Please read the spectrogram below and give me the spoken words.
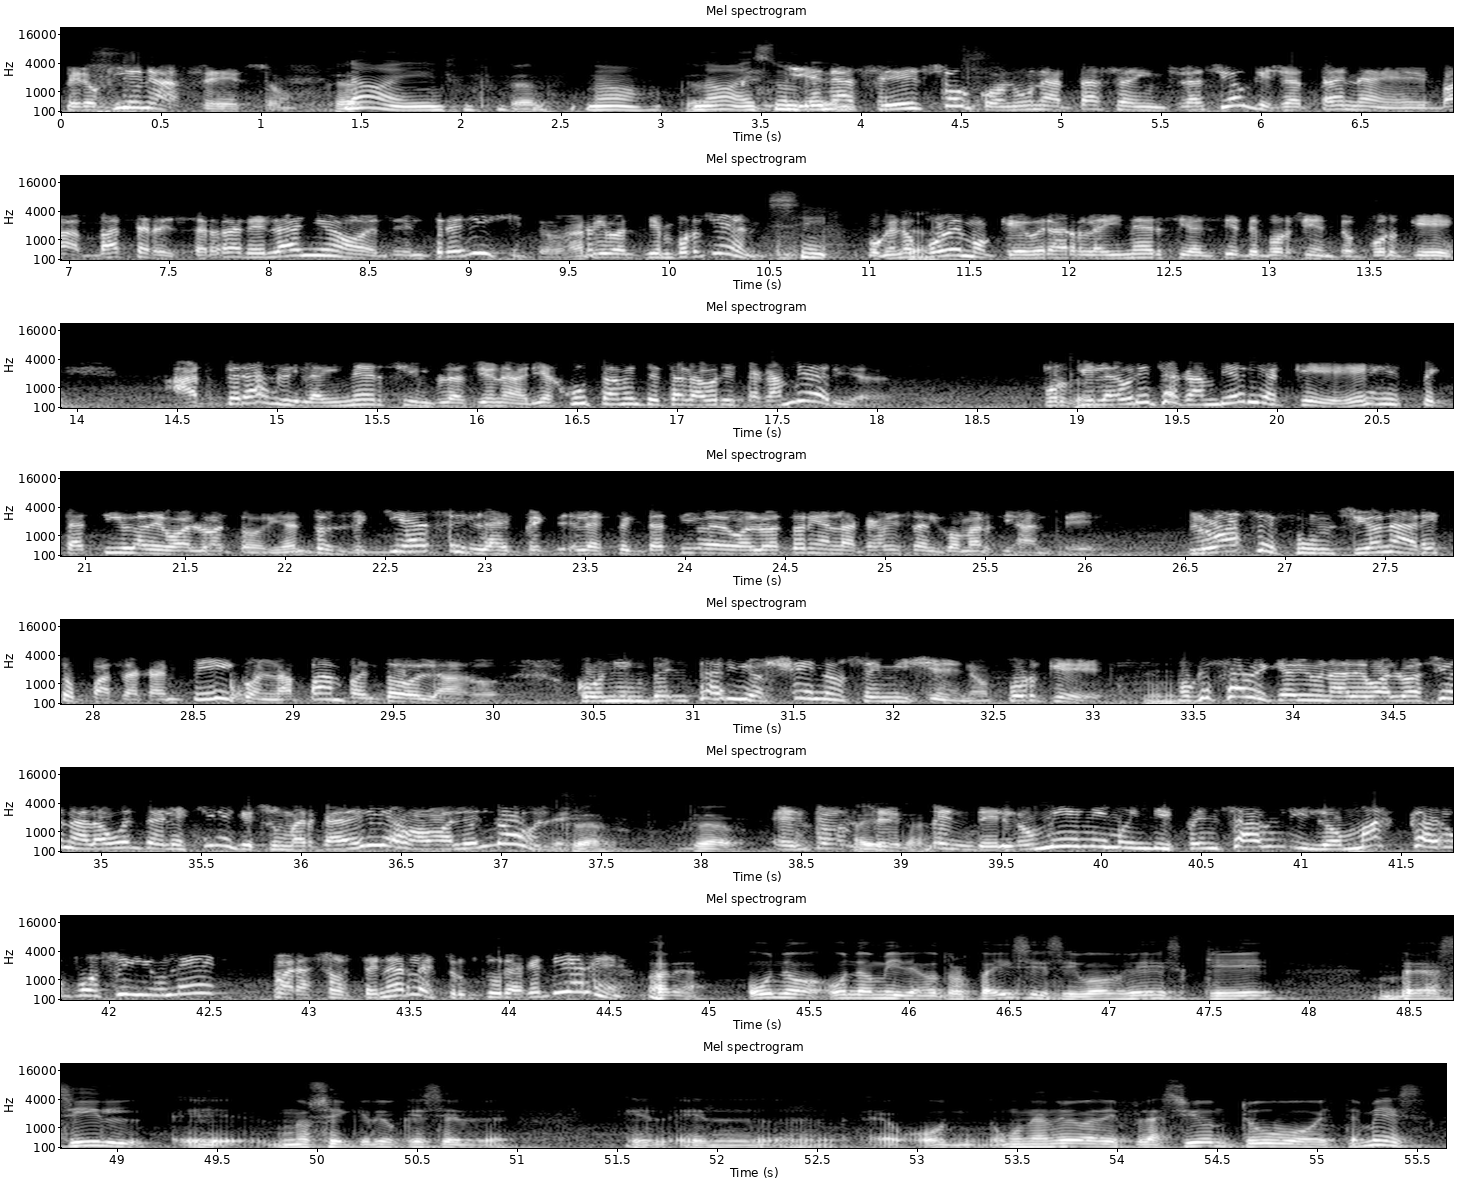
Pero ¿quién hace eso? Claro, No, y- claro. no, Claro. no, es un... ¿Quién hace eso con una tasa de inflación que ya está en, eh, va, va a ter- cerrar el año en tres dígitos, arriba del 100%? Sí, Porque no Claro. podemos quebrar la inercia del 7%, porque atrás de la inercia inflacionaria justamente está la brecha cambiaria. Porque Claro. la brecha cambiaria, ¿qué? Es expectativa devaluatoria. Entonces, ¿qué hace la, la expectativa devaluatoria en la cabeza del comerciante? Lo hace funcionar, esto pasa acá en Pico, en La Pampa, en todos lados, con inventario lleno, semilleno. ¿Por qué? Mm. Porque sabe que hay una devaluación a la vuelta de la esquina y que su mercadería va a valer el doble. Claro, claro. Entonces, vende lo mínimo indispensable y lo más caro posible para sostener la estructura que tiene. Ahora, uno, uno mira a otros países y vos ves que Brasil, eh, no sé, creo que es el, el- el- o- una nueva deflación tuvo este mes.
